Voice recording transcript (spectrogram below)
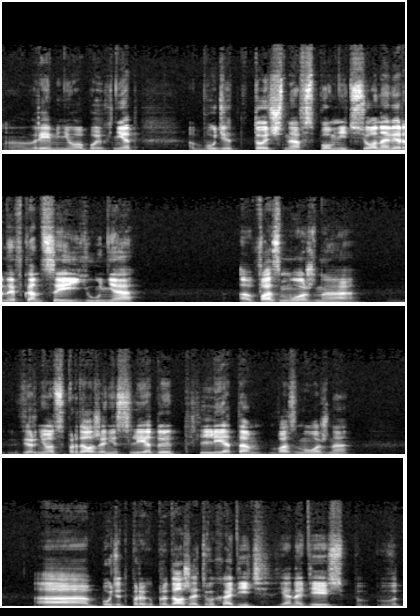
Э, времени у обоих нет. Будет точно вспомнить все, наверное, в конце июня. Э, возможно, вернется продолжение следует летом, возможно. Будет продолжать выходить, я надеюсь, вот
